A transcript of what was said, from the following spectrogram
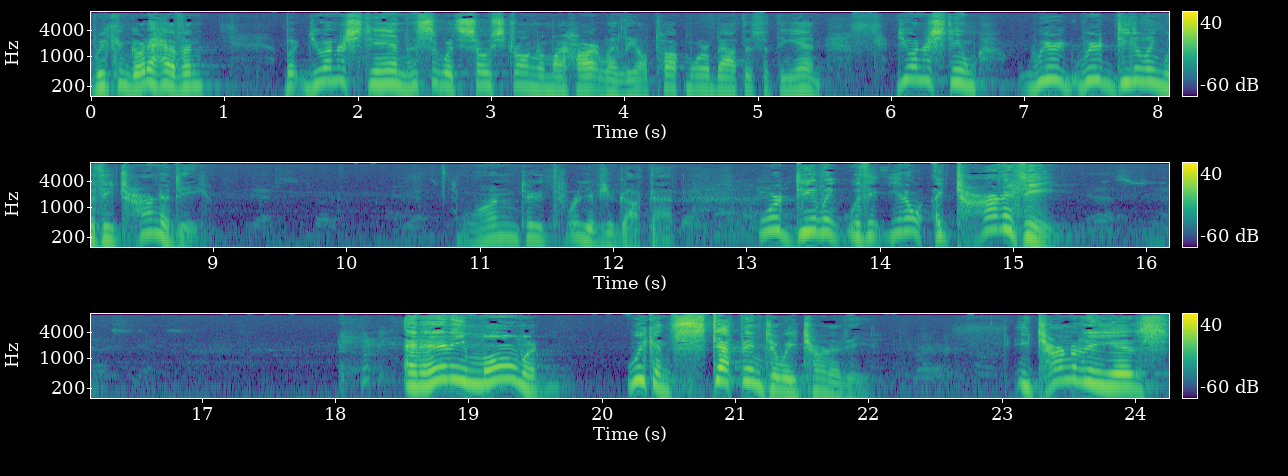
we can go to heaven. But you understand, this is what's so strong in my heart lately. I'll talk more about this at the end. Do you understand? We're, we're dealing with eternity. One, two, three of you got that. We're dealing with, you know, eternity. And at any moment, we can step into eternity. Eternity is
